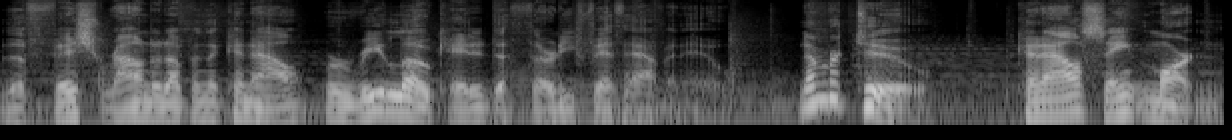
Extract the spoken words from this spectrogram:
The fish rounded up in the canal were relocated to 35th Avenue. Number 2. Canal St. Martin.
